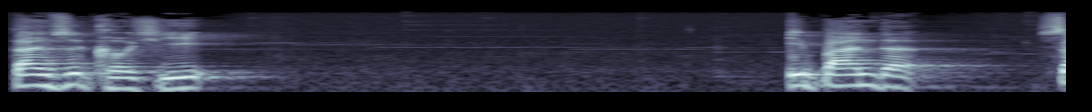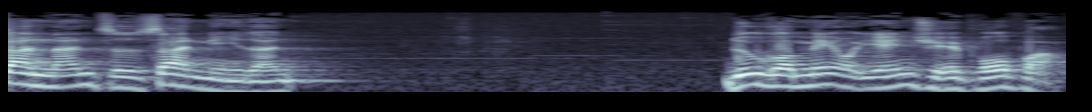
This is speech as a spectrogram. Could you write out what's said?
但是可惜，一般的善男子、善女人，如果没有研学佛法，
